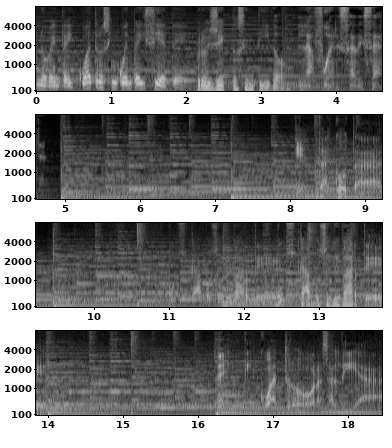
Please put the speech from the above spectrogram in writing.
94 57. Proyecto Sentido, la fuerza de ser. En Dakota. Buscamos elevarte. Buscamos elevarte. 24 horas al día.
